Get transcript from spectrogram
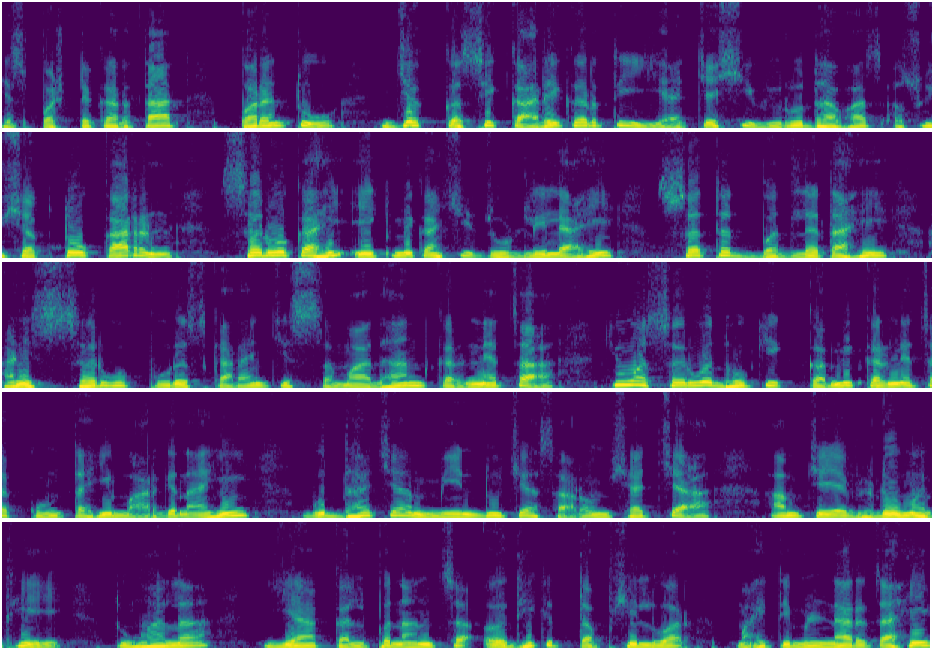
हे स्पष्ट करतात परंतु जग कसे कार्य करते याच्याशी विरोधाभास असू शकतो कारण सर्व काही एकमेकांशी जोडलेले आहे सतत बदलत आहे आणि सर्व पुरस्कारांचे समाधान करण्याचा किंवा सर्व धोके कमी करण्याचा कोणताही मार्ग नाही. बुद्धाच्या मेंदूच्या सारांशाच्या आमच्या या व्हिडिओमध्ये तुम्हाला या कल्पनांचा अधिक तपशीलवार माहिती मिळणारच आहे.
